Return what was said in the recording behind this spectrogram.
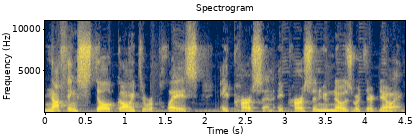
nothing's still going to replace a person, a person who knows what they're doing.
